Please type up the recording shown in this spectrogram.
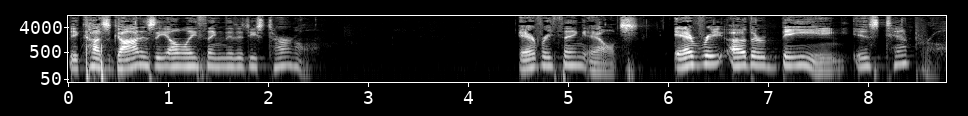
Because God is the only thing that is eternal. Everything else, every other being is temporal.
